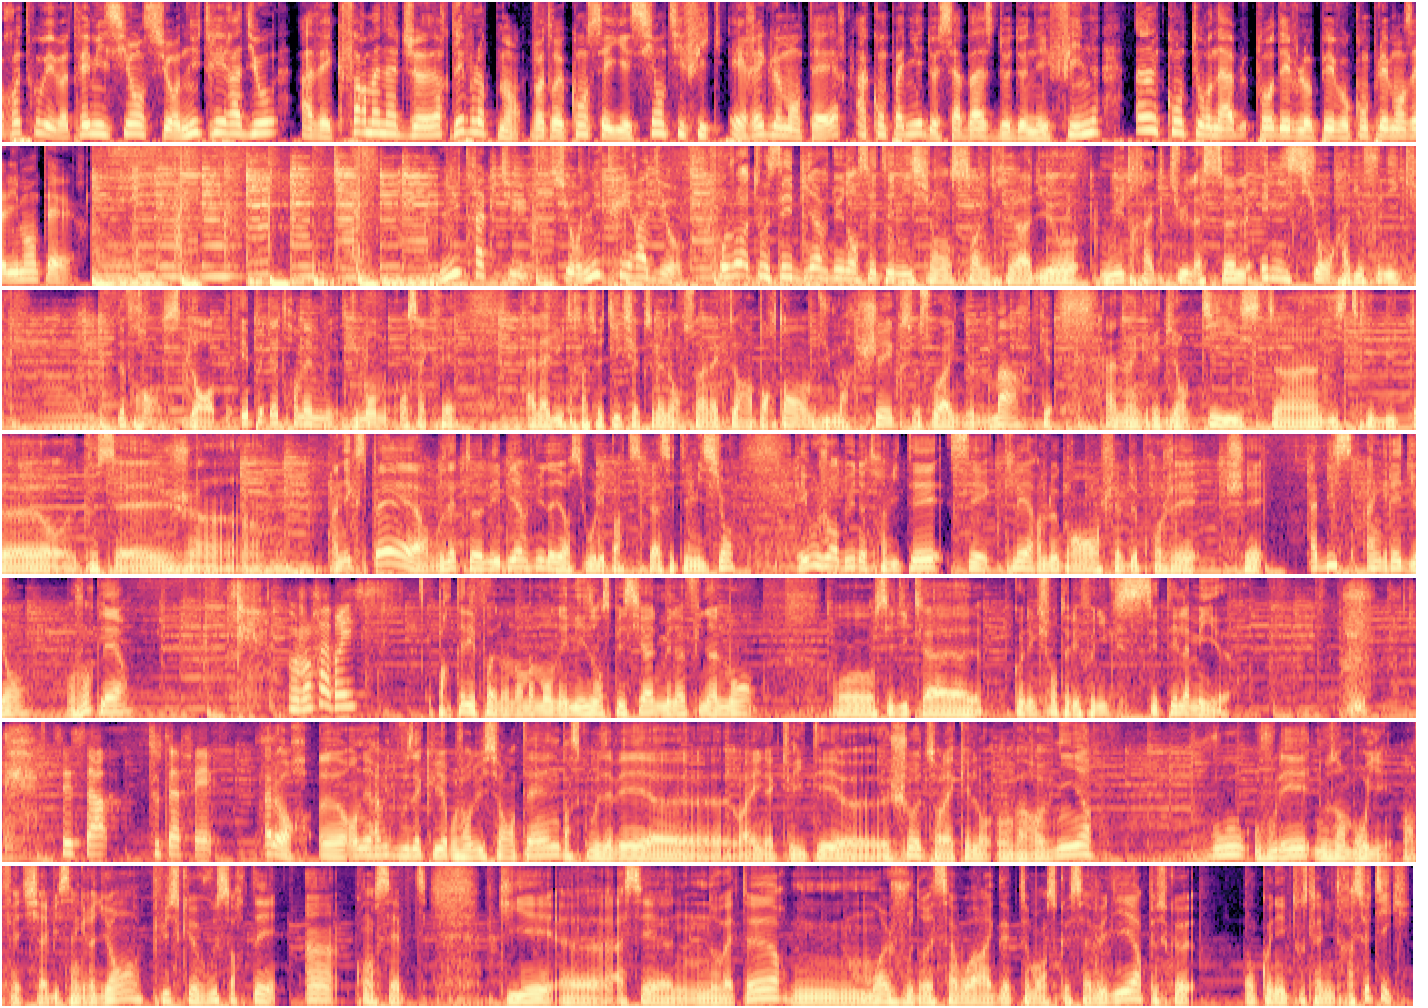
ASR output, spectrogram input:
Retrouvez votre émission sur Nutri Radio avec Farm Manager Développement, votre conseiller scientifique et réglementaire, accompagné de sa base de données fines, incontournable pour développer vos compléments alimentaires. Nutractu sur Nutri Radio. Bonjour à tous et bienvenue dans cette émission sur Nutri Radio. Nutractu, la seule émission radiophonique de France, d'Europe et peut-être même du monde consacré à la nutraceutique. Chaque semaine, on reçoit un acteur important du marché, que ce soit une marque, un ingrédientiste, un distributeur, que sais-je, un, expert. Vous êtes les bienvenus d'ailleurs si vous voulez participer à cette émission. Et aujourd'hui, notre invité, c'est Claire Legrand, chef de projet chez Abyss Ingrédients. Bonjour Claire. Bonjour Fabrice. Par téléphone, hein. normalement on a une liaison spéciale, mais là finalement on s'est dit que la connexion téléphonique c'était la meilleure. C'est ça, tout à fait. Alors, euh, on est ravi de vous accueillir aujourd'hui sur antenne parce que vous avez euh, une actualité euh, chaude sur laquelle on, va revenir. Vous voulez nous embrouiller en fait chez Abyss Ingrédients puisque vous sortez un concept qui est assez novateur. Moi, je voudrais savoir exactement ce que ça veut dire puisque on connaît tous la nutraceutique.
